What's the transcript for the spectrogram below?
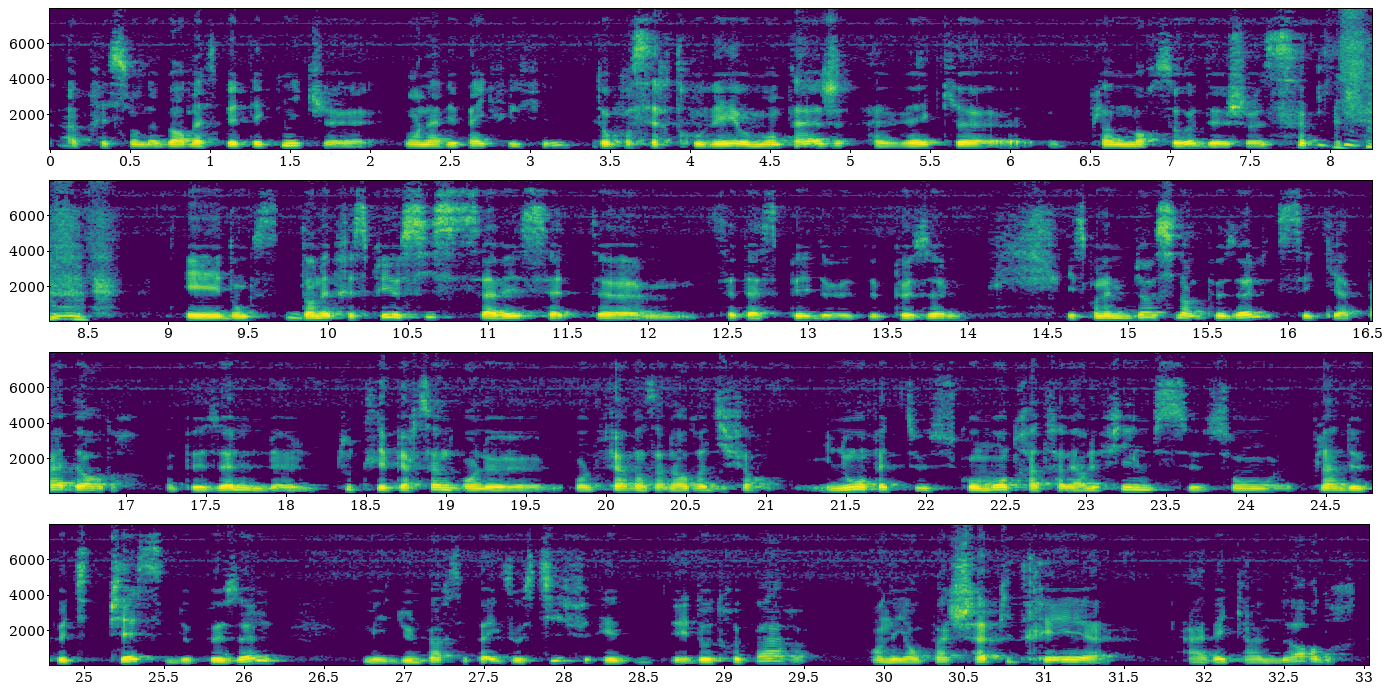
après, si on aborde l'aspect technique, on n'avait pas écrit le film. Donc, on s'est retrouvé au montage avec plein de morceaux, de choses. Et donc, dans notre esprit aussi, ça avait euh, cet aspect de, puzzle. Et ce qu'on aime bien aussi dans le puzzle, c'est qu'il n'y a pas d'ordre. Un puzzle, toutes les personnes vont le, faire dans un ordre différent. Et nous, en fait, ce qu'on montre à travers le film, ce sont plein de petites pièces de puzzle. Mais d'une part, c'est pas exhaustif. Et, d'autre part, en n'ayant pas chapitré avec un ordre,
